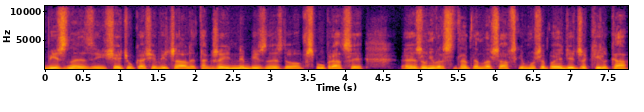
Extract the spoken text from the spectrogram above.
biznes i sieć Łukasiewicza, ale także inny biznes do współpracy e, z Uniwersytetem Warszawskim. Muszę powiedzieć, że kilka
